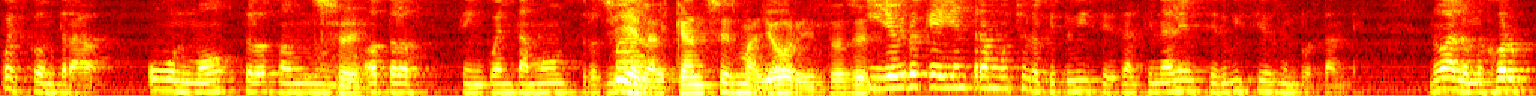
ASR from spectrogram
pues contra un monstruo, son Sí. otros 50 monstruos Sí, más. el alcance es mayor y entonces... Y yo creo que ahí entra mucho lo que tú dices, al final el servicio es lo importante, ¿no? A lo mejor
